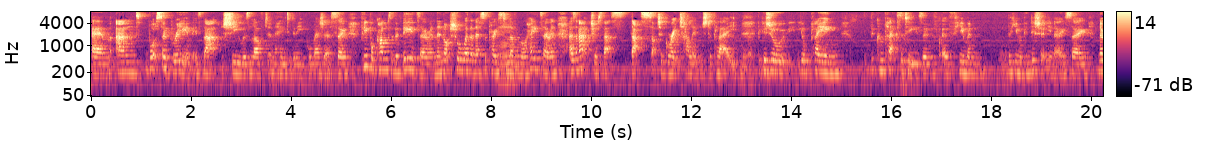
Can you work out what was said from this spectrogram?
Um, and what's so brilliant is that she was loved and hated in equal measure. So people come to the theatre and they're not sure whether they're supposed to Mm. love her or hate her. And as an actress, that's that's such a great challenge to play Yeah. because you're you're playing the complexities of, of human the human condition you know so no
